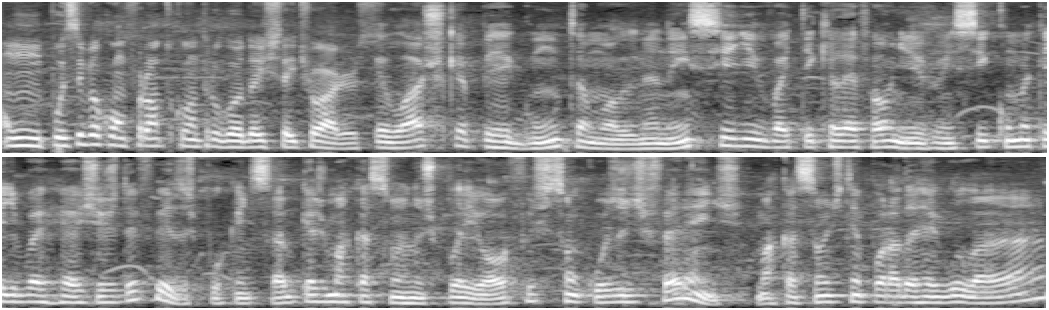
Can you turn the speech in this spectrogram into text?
um possível confronto contra o Golden State Warriors? Eu acho que a pergunta, Mogli, não é nem se ele vai ter que elevar o nível, em si como é que ele vai reagir às defesas, porque a gente sabe que as marcações nos playoffs são coisas diferentes. Marcação de temporada regular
